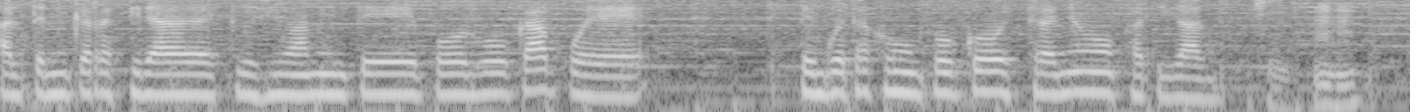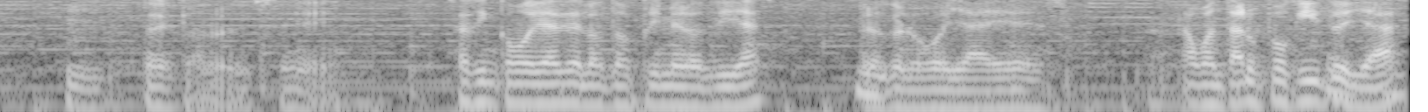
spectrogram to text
al tener que respirar exclusivamente por boca, pues te encuentras como un poco extraño o fatigado. Sí. Entonces, claro, ese- esas incomodidades de los dos primeros días, pero que luego ya es aguantar un poquito Sí, y ya. sí.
